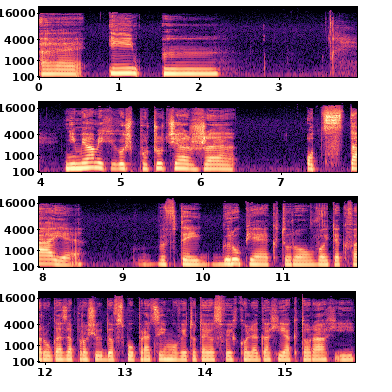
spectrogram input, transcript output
e, i mm, nie miałam jakiegoś poczucia, że odstaje w tej grupie, którą Wojtek Faruga zaprosił do współpracy i mówię tutaj o swoich kolegach i aktorach i,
